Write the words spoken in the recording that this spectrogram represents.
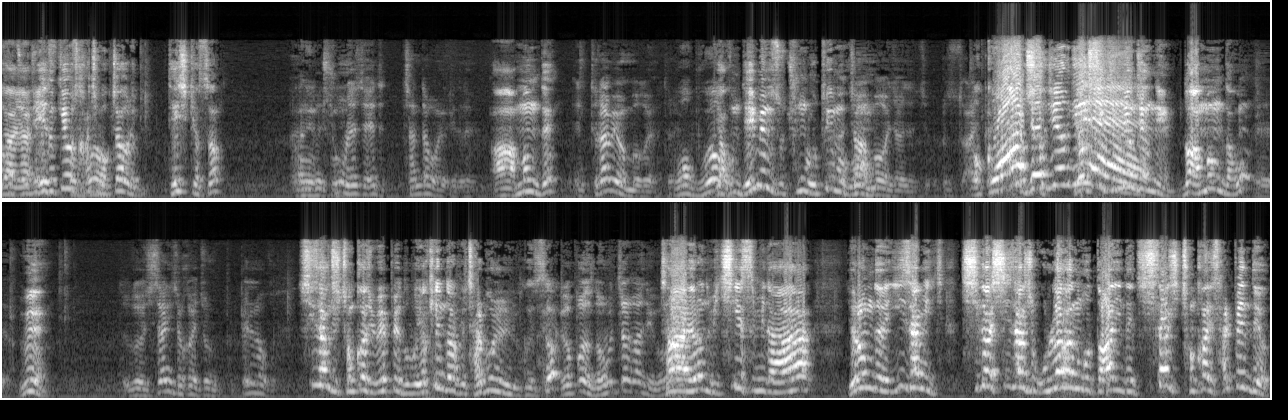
야야 조직이 애들 깨워서 같이? 먹자 그래 대 시켰어? 아니, 아니, 주문해서 애들 잔다고 이렇게 돼. 아안 먹는데? 드라미만 먹어요. 드라미. 와 뭐야 야 그럼 네 명이서 죽을 어떻게 먹어 저안 먹어요. 저, 저, 저, 아니, 어, 와 정지 형님 역시 형님 너 안 먹는다고? 예. 왜? 그 시상이 저까지 좀 빼려고. 시상식 전까지 왜 빼? 너뭐 역행들 앞에 잘 보이고 있어? 그것보다 너무 작아지고. 자 여러분들 미치겠습니다 여러분들 2, 3이 지가 시상식 올라가는 것도 아닌데 시상식 전까지 살 뺀대요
